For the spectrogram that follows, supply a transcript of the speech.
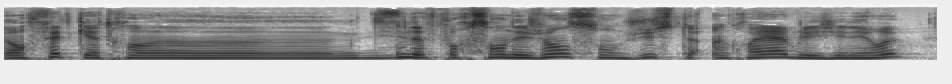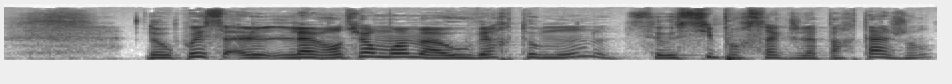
En fait, 99% des gens sont juste incroyables et généreux. Donc oui, l'aventure, moi, m'a ouverte au monde. C'est aussi pour ça que je la partage. hein.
